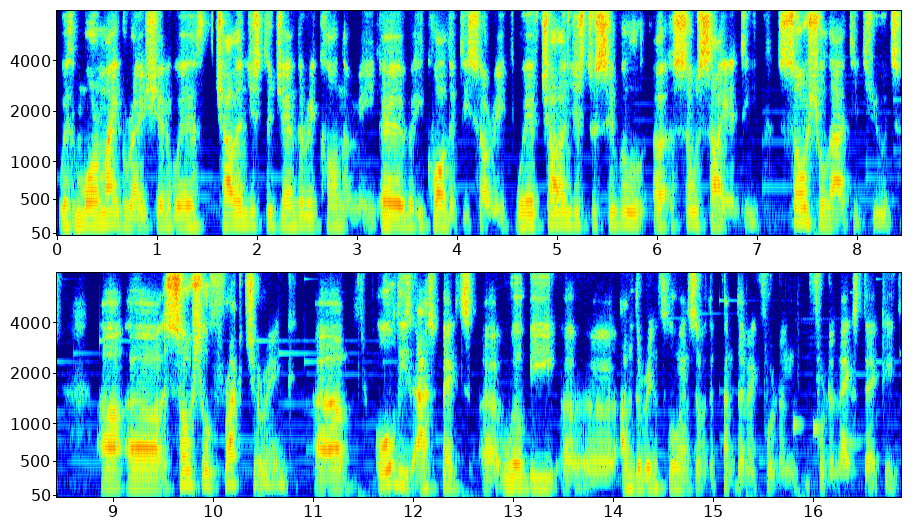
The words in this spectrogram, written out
with more migration, with challenges to gender economy, uh, equality, sorry, with challenges to civil uh, society, social attitudes, uh, uh social fracturing, all these aspects uh, will be uh, uh, under influence of the pandemic for the, for the next decade.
